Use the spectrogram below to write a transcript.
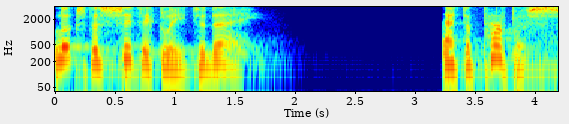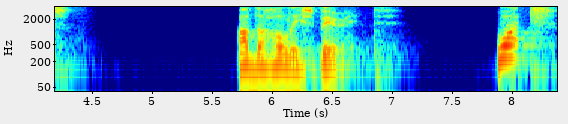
look specifically today at the purpose of the Holy Spirit. What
